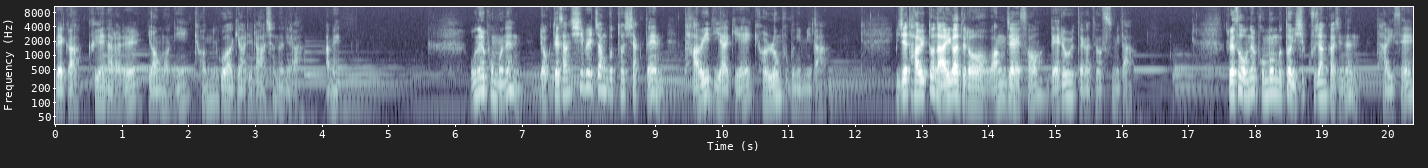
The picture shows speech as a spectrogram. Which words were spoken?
내가 그의 나라를 영원히 견고하게 하리라 하셨느니라. 아멘. 오늘 본문은 역대상 11장부터 시작된 다윗 이야기의 결론 부분입니다. 이제 다윗도 나이가 들어 왕자에서 내려올 때가 되었습니다. 그래서 오늘 본문부터 29장까지는 다윗의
